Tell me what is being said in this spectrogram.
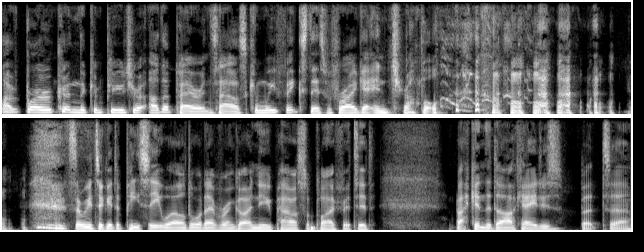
"I've broken the computer at other parents' house. Can we fix this before I get in trouble?" so we took it to PC World or whatever and got a new power supply fitted. Back in the dark ages, but uh,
